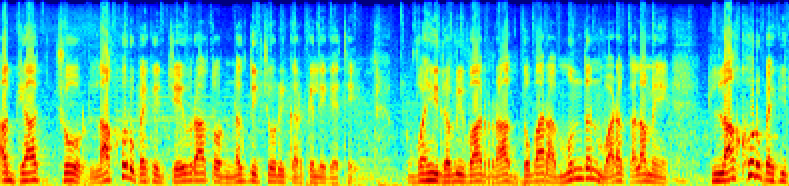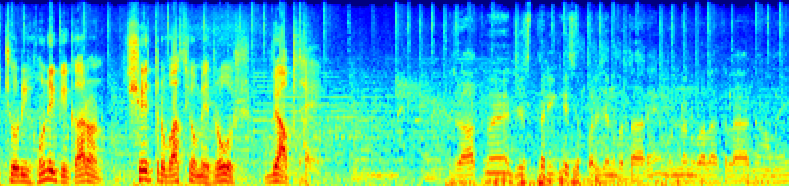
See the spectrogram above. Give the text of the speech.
अज्ञात चोर लाखों रुपए के जेवरात और नकदी चोरी करके ले गए थे। वहीं रविवार रात दोबारा मुंदनवाड़ा कला में लाखों रुपए की चोरी होने के कारण क्षेत्रवासियों में रोष व्याप्त है। रात में जिस तरीके से परिजन बता रहे हैं मुंडन वाला कला गाँव है।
